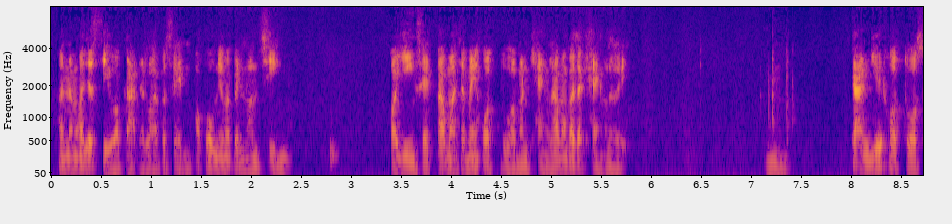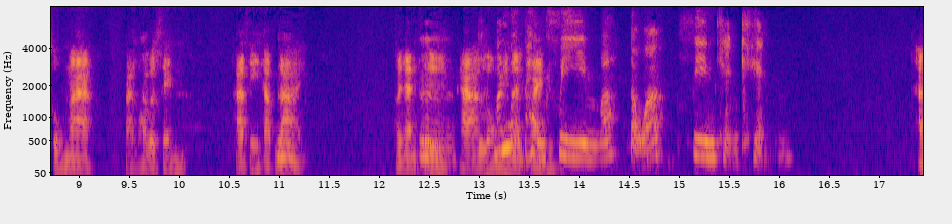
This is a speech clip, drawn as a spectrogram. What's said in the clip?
เพราะฉะนั้นมันก็จะ seal อากาศได้ร้อยเปอร์เซ็นต์เพราะพวกนี้มันเป็น non-shrink พอยิงเสร็จปั๊บมันจะไม่หดตัวมันแข็งแล้วมันก็จะแข็งเลยอืมการยืดหดตัวสูงมากแปดร้อยเปอร์เซ็นต์ทาสีทับได้ เพราะฉะนั้นคือถ้าลงมันเหมือนใแผ่นฟิล์มปะแต่ว่าฟิล์มแข็งแข็งเอ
